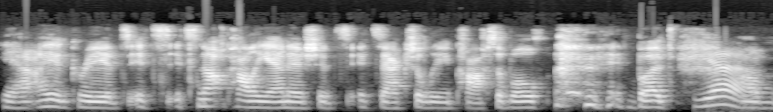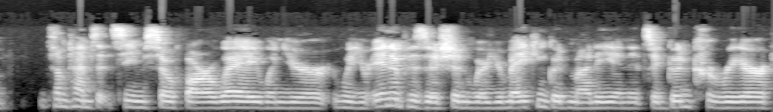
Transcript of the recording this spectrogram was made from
Yeah, I agree. It's it's it's not Pollyannish. It's it's actually possible, but yeah. Um, sometimes it seems so far away when you're when you're in a position where you're making good money and it's a good career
